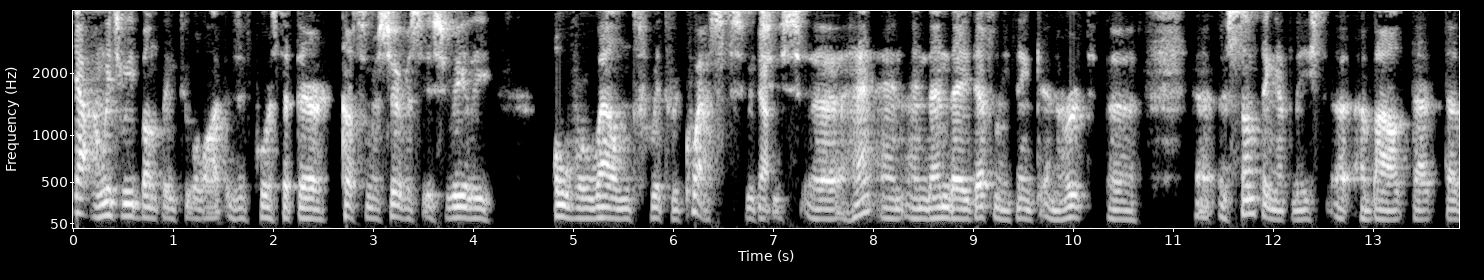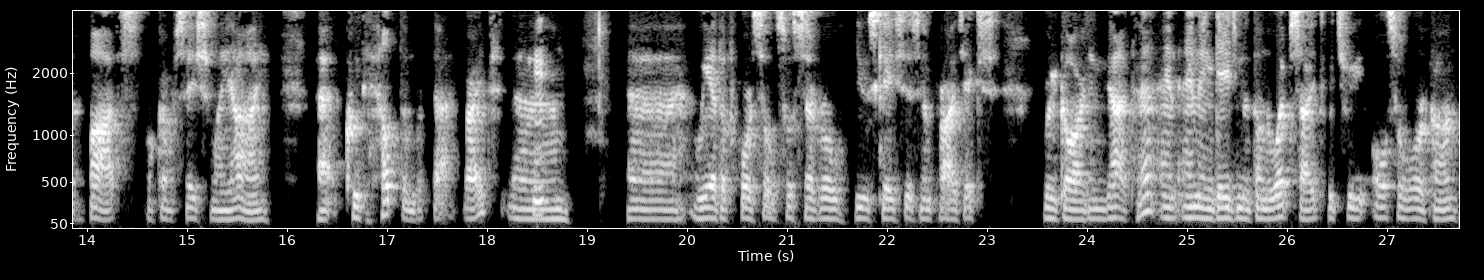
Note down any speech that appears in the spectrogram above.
Yeah, and which we bump into a lot is, of course, that their customer service is really overwhelmed with requests, which yeah. is, uh, and and then they definitely think and heard uh, uh, something at least uh, about that that bots or conversational AI uh, could help them with that, right? Mm-hmm. Um, uh, we had, of course, also several use cases and projects regarding that huh? and and engagement on the website, which we also work on.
